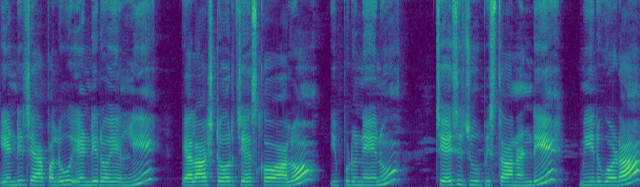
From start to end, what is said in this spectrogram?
ఎండి చేపలు ఎండి రొయ్యల్ని ఎలా స్టోర్ చేసుకోవాలో ఇప్పుడు నేను చేసి చూపిస్తానండి. మీరు కూడా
